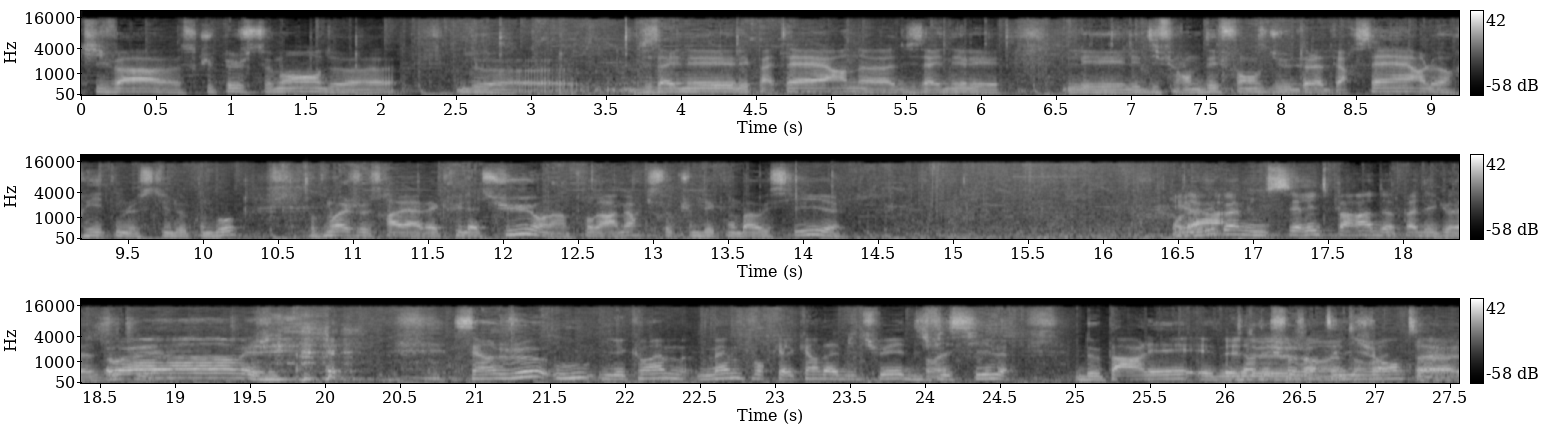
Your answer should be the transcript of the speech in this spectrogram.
qui va euh, s'occuper justement de, de designer les patterns, designer les, les, différentes défenses de l'adversaire, le rythme, le style de combo. Donc moi, je travaille avec lui là-dessus. On a un programmeur qui s'occupe des combats aussi. On a vu quand même une série de parades pas dégueulasses du ouais, Non, non, non, mais j'ai. c'est un jeu où il est quand même, même pour quelqu'un d'habitué, difficile de parler et de dire des choses intelligentes. Euh,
